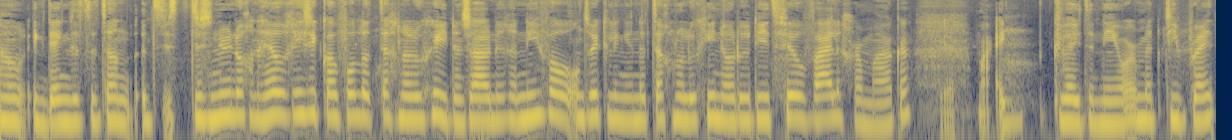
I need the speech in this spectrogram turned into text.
Nou, ik denk dat het dan... Het is, het is nu nog een heel risicovolle technologie. Dan zouden er in ieder geval ontwikkelingen in de technologie nodig... die het veel veiliger maken. Maar ik, ik weet het niet hoor. Met deep brain,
